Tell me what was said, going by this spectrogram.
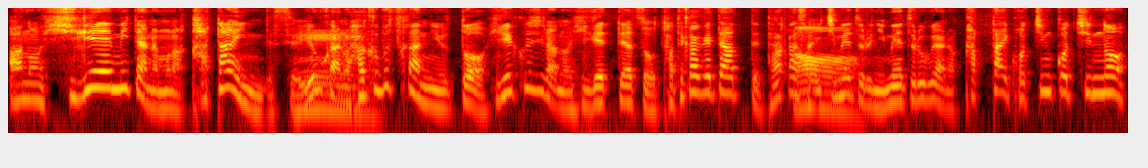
あの、髭みたいなものは硬いんですよ。よくあの、博物館に言うと、ヒゲクジラの髭ってやつを立てかけてあって、高さ1メートル、2メートルぐらいの硬い、こっちんこっちんの、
